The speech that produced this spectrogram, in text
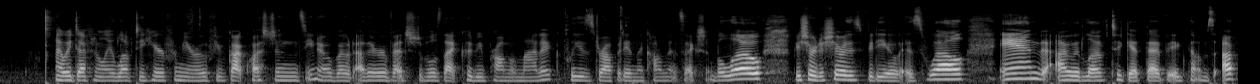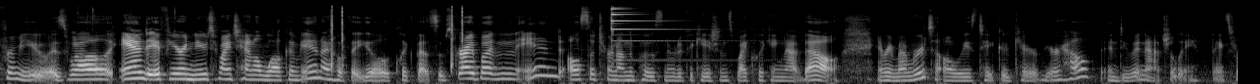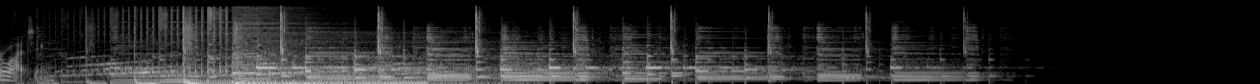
I would definitely love to hear from you. If you've got questions, you know, about other vegetables that could be problematic, please drop it in the comment section below. Be sure to share this video as well. And I would love to get that big thumbs up from you as well. And if you're new to my channel, welcome in. I hope that you'll click that subscribe button and also turn on the post notifications by clicking that bell. And remember to always take good care of your health and do it naturally. Thanks for watching.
